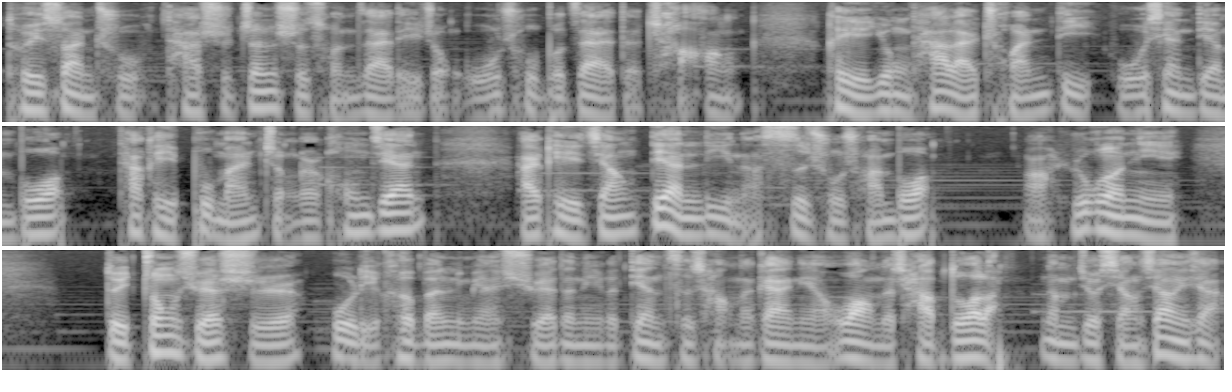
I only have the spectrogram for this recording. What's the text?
推算出它是真实存在的一种无处不在的场，可以用它来传递无线电波，它可以布满整个空间，还可以将电力呢四处传播。啊，如果你对中学时物理课本里面学的那个电磁场的概念忘得差不多了，那么就想象一下，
